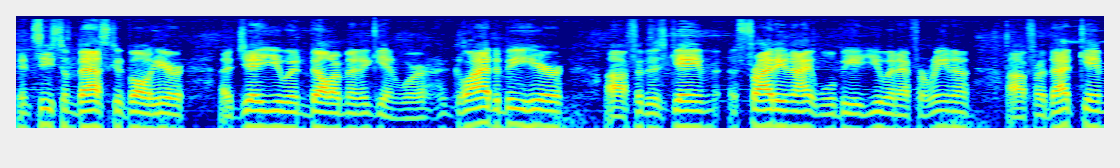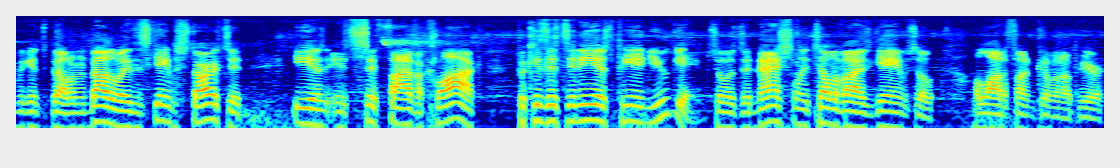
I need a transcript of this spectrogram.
and see some basketball here. Uh, JU and Bellarmine again. We're glad to be here uh, for this game. Friday night we'll be at UNF Arena uh, for that game against Bellarmine. By the way, this game starts at ES- it's at five o'clock because it's an ESPNU game, so it's a nationally televised game. So a lot of fun coming up here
